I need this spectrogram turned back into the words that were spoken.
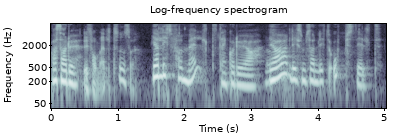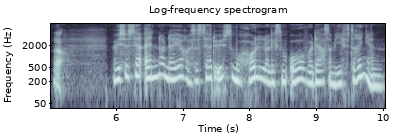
Hva sa du? Litt formelt, syns jeg. Ja, litt formelt, tenker du, ja. Ja, liksom sånn litt oppstilt. Ja. Men hvis du ser enda nøyere, så ser det ut som hun holder liksom over der som gifteringen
